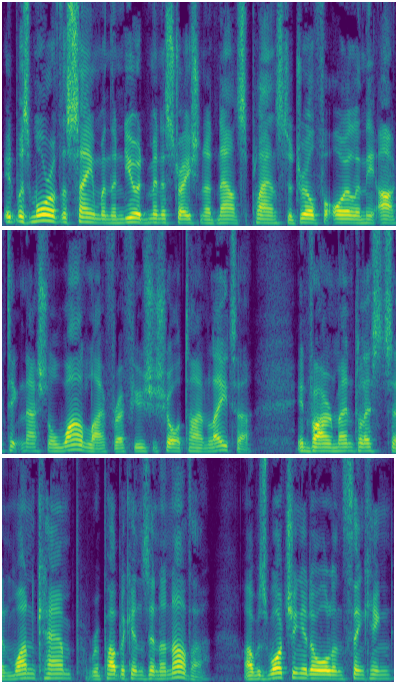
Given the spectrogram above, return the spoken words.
It was more of the same when the new administration announced plans to drill for oil in the Arctic National Wildlife Refuge a short time later. Environmentalists in one camp, Republicans in another. I was watching it all and thinking,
